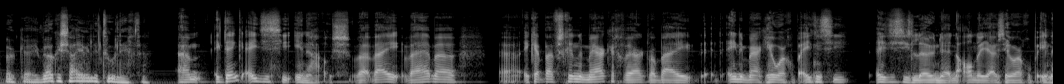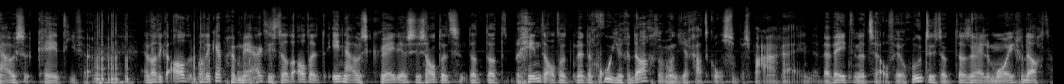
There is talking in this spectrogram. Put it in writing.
Oké, okay, welke zou je willen toelichten? Um, ik denk agency in-house. Wij, wij, wij hebben... Uh, ik heb bij verschillende merken gewerkt waarbij het ene merk heel erg op agency agencies leunde en de ander juist heel erg op in-house creatieve. En wat ik, altijd, wat ik heb gemerkt is dat altijd in-house creatives is altijd, dat, dat begint altijd met een goede gedachte. Want je gaat kosten besparen. En we weten het zelf heel goed. Dus dat, dat is een hele mooie gedachte.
